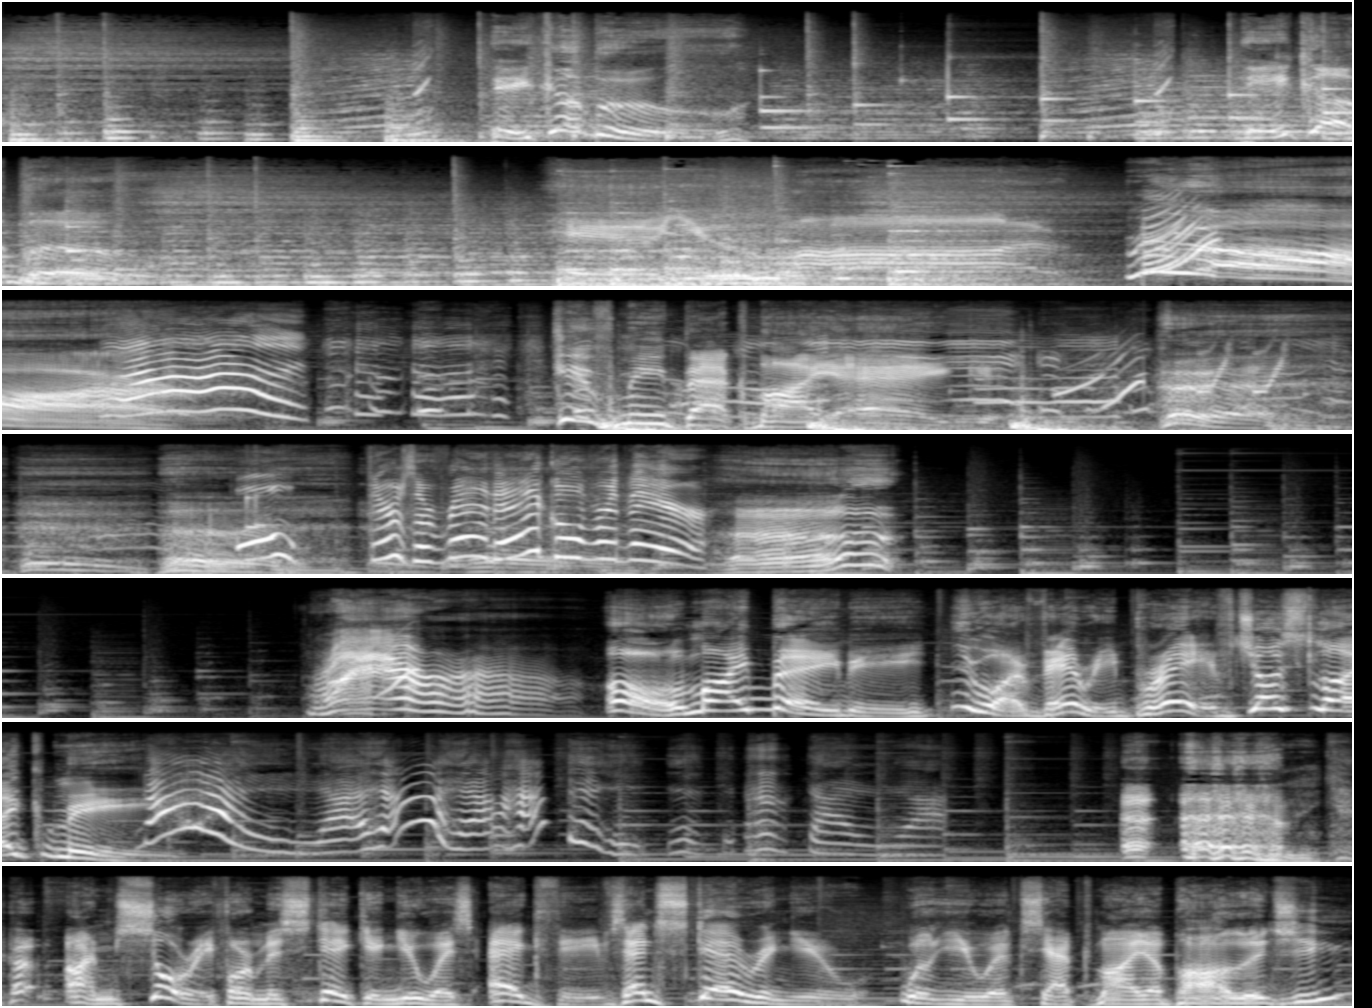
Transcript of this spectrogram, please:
Peekaboo. Peekaboo. Me back my egg. oh, there's a red egg over there. Huh? Oh, my baby! You are very brave, just like me. Uh, uh, Ahem. I'm sorry for mistaking you as egg thieves and scaring you. Will you accept my apology?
